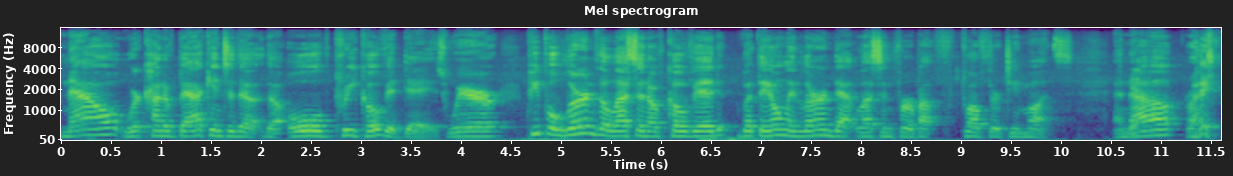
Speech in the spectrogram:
now we're kind of back into the, the old pre COVID days where people learned the lesson of COVID, but they only learned that lesson for about 12, 13 months. And now, right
